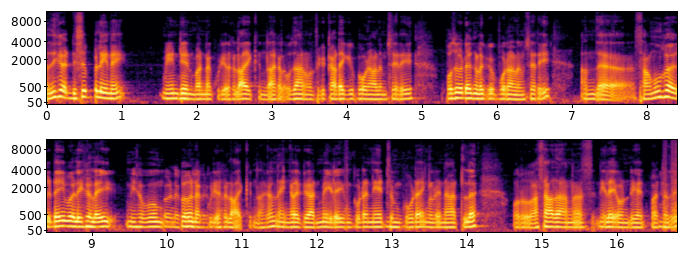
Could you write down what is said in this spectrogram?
அதிக டிசிப்ளினை மெயின்டைன் பண்ணக்கூடியவர்களாக இருக்கின்றார்கள். உதாரணத்துக்கு கடைக்கு போனாலும் சரி பொது இடங்களுக்கு போனாலும் சரி அந்த சமூக இடைவெளிகளை மிகவும் பேணக்கூடியவர்களாக இருக்கின்றார்கள் எங்களுக்கு அண்மையிலேயும் கூட நேற்றும் கூட எங்களுடைய நாட்டில் ஒரு அசாதாரண நிலை ஒன்று ஏற்பட்டது.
